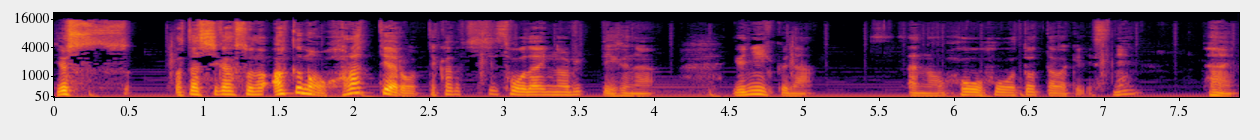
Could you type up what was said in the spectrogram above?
よし、私がその悪魔を払ってやろうって形で相談に乗るっていうふうな、ユニークな、あの、方法を取ったわけですね。はい。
